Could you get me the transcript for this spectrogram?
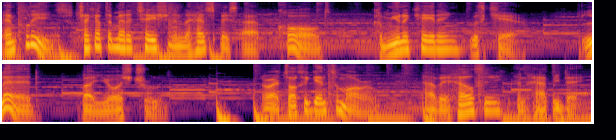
And please check out the meditation in the Headspace app called Communicating with Care, led by yours truly. All right, talk again tomorrow. Have a healthy and happy day.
